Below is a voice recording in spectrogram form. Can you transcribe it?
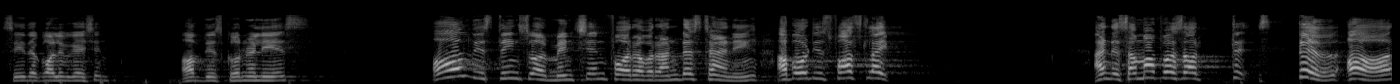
See the qualification? Of this Cornelius. All these things were mentioned for our understanding about his past life. And some of us are t- still, or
